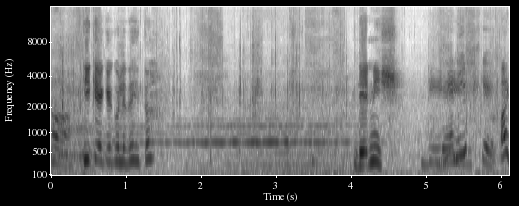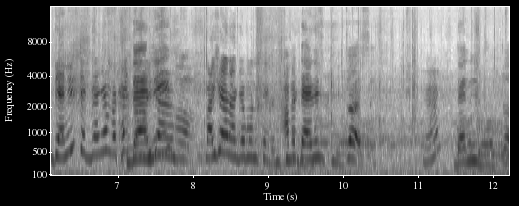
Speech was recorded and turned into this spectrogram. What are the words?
হ্যাঁ কি কেক এগুলি দেখি তো? ডেনিশ ডেনিশ কে ওই ডেনিশ কেক নাকি আমরা খাইতে ড্যানিশ পয়সার আগে মনে করেন আবার ডেনিশ দুটো আছে। হ্যাঁ? ডেনিশ দুটো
